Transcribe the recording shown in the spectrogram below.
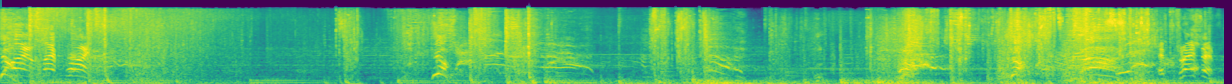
Left, left flank! Impressive!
